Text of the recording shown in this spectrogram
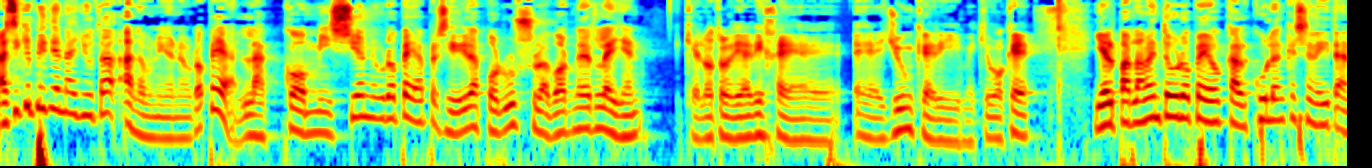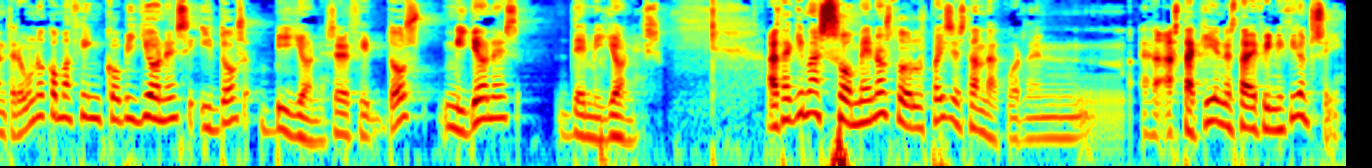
Así que piden ayuda a la Unión Europea. La Comisión Europea, presidida por Ursula von der Leyen, que el otro día dije eh, Juncker y me equivoqué, y el Parlamento Europeo calculan que se necesita entre 1,5 billones y 2 billones, es decir, 2 millones de millones. Hasta aquí más o menos todos los países están de acuerdo. En... Hasta aquí en esta definición sí.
